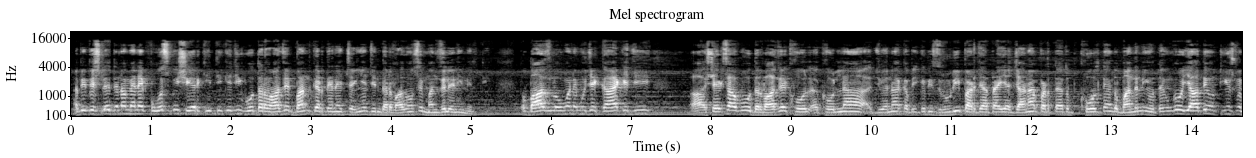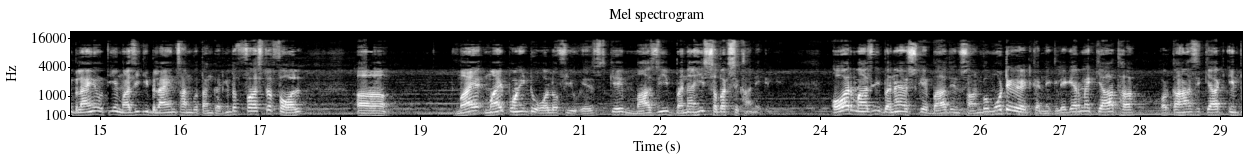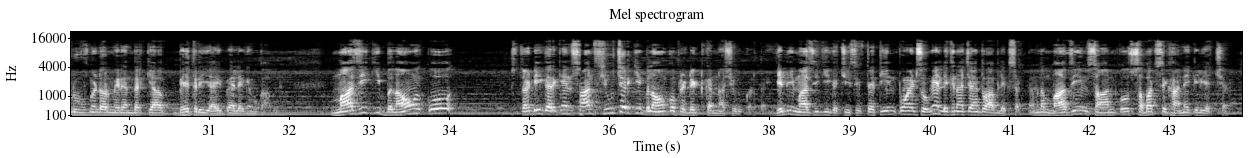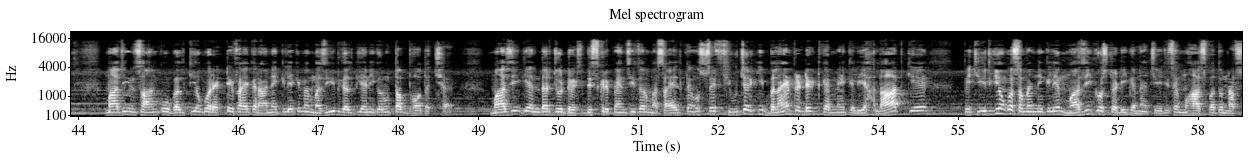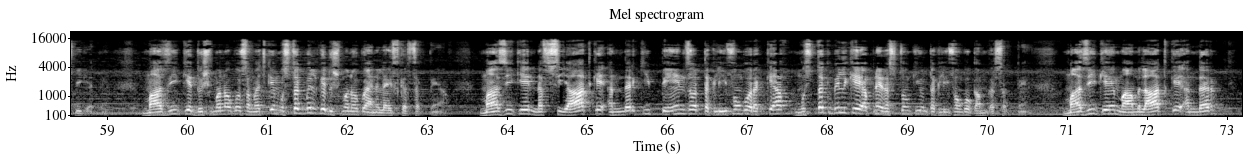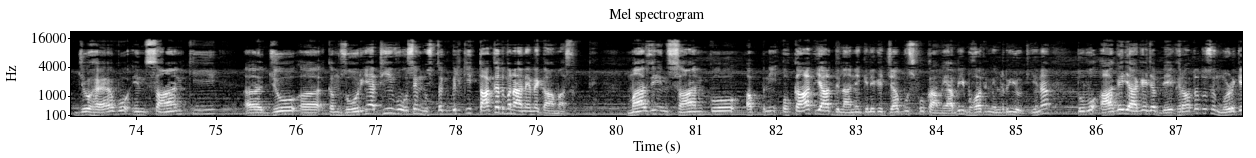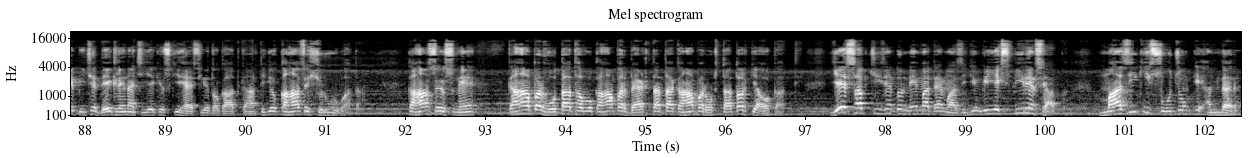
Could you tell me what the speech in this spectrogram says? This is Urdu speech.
ابھی پچھلے دنوں میں نے ایک پوسٹ بھی شیئر کی تھی کہ جی وہ دروازے بند کر دینے چاہیے جن دروازوں سے منزلیں نہیں ملتی۔ تو بعض لوگوں نے مجھے کہا کہ جی شیخ صاحب، وہ دروازے کھولنا جو ہے نا کبھی کبھی ضروری پڑ جاتا ہے یا جانا پڑتا ہے تو کھولتے ہیں تو بند نہیں ہوتے، کیونکہ وہ یادیں ہوتی ہیں، اس میں بلائیں ہوتی ہیں، ماضی کی بلائیں انسان کو تنگ کرتی ہیں۔ تو first of all my point to all of you is کہ ماضی بنا ہی سبق سکھانے کے لیے۔ اور ماضی بنا ہے اس کے بعد انسان کو موٹیویٹ کرنے کے لیے کہ یار میں کیا تھا اور کہاں سے کیا امپروومنٹ اور میرے اندر کیا بہتری آئی پہلے کے مقابلے۔ ماضی کی بلاؤں کو اسٹڈی کر کے انسان فیوچر کی بلاؤں کو پریڈکٹ کرنا شروع کرتا ہے۔ یہ بھی ماضی کی ایک اچھی صفت ہے۔ تین پوائنٹس ہو گئے، لکھنا چاہیں تو آپ لکھ سکتے ہیں۔ مطلب ماضی انسان کو سبق سکھانے کے لیے اچھا ہے۔ ماضی انسان کو غلطیوں کو ریکٹیفائی کرانے کے لیے کہ میں مزید غلطیاں نہیں کروں، تب بہت اچھا ہے۔ ماضی کے اندر جو ڈسکرپنسیز اور مسائل تھے، اس سے فیوچر کی بلائیں پریڈکٹ کرنے کے لیے، حالات کے پیچیدگیوں کو سمجھنے کے لیے ماضی کو اسٹڈی کرنا چاہیے، جسے محاسبت و نفس بھی کہتے ہیں۔ ماضی کے دشمنوں کو سمجھ کے مستقبل کے دشمنوں کو اینالائز کر سکتے ہیں ماضی کے نفسیات کے اندر کی پینز اور تکلیفوں کو رکھ کے آپ مستقبل کے اپنے رستوں کی ان تکلیفوں کو کم کر سکتے ہیں۔ ماضی کے معاملات کے اندر جو ہے وہ انسان کی جو کمزوریاں تھیں، وہ اسے مستقبل کی طاقت بنانے میں کام آ سکتے ہیں۔ ماضی انسان کو اپنی اوقات یاد دلانے کے لیے کہ جب اس کو کامیابی بہت مل رہی ہوتی ہے نا، تو وہ آگے آگے جب دیکھ رہا ہوتا تو اسے مڑ کے پیچھے دیکھ لینا چاہیے کہ اس کی حیثیت اوقات کہاں تھی، کہ وہ کہاں سے شروع ہوا تھا۔ کہاں سے اس نے، کہاں پر ہوتا تھا، وہ کہاں پر بیٹھتا تھا، کہاں پر اٹھتا تھا اور کیا اوقات تھی۔ یہ سب چیزیں تو نعمت ہے ماضی کیونکہ یہ ایکسپیرینس ہے آپ کا۔ ماضی کی سوچوں کے اندر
